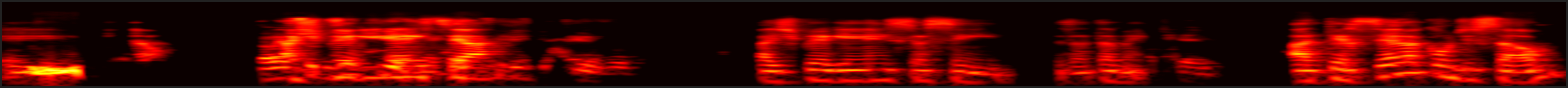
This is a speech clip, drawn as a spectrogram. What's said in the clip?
então, então, a experiência. A experiência, sim, exatamente. Okay. A terceira condição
